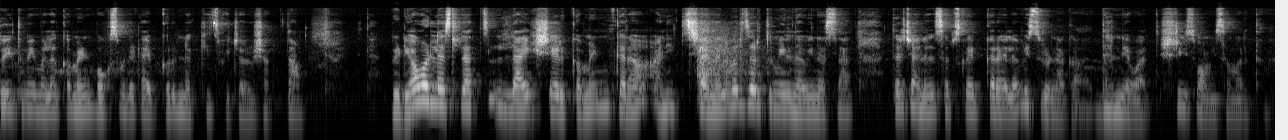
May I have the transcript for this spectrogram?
ते तुम्ही मला कमेंट बॉक्समध्ये टाईप करून नक्कीच विचारू शकता. व्हिडिओ आवडला असल्यास लाईक शेअर कमेंट करा आणि चॅनलवर जर तुम्ही नवीन असाल तर चॅनल सबस्क्राईब करायला विसरू नका. धन्यवाद. श्री स्वामी समर्थ.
